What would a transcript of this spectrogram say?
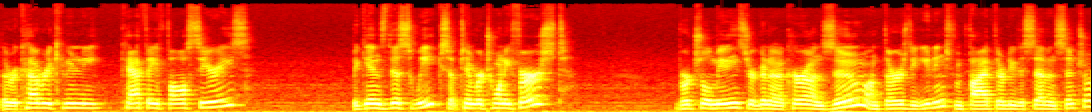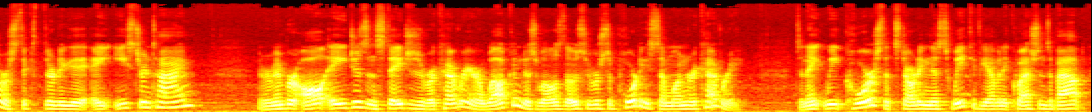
The Recovery Community Cafe Fall Series begins this week, September 21st. Virtual meetings are going to occur on Zoom on Thursday evenings from 5:30 to 7 Central or 6:30 to 8 Eastern Time. And remember, all ages and stages of recovery are welcomed, as well as those who are supporting someone in recovery. It's an eight-week course that's starting this week. If you have any questions about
